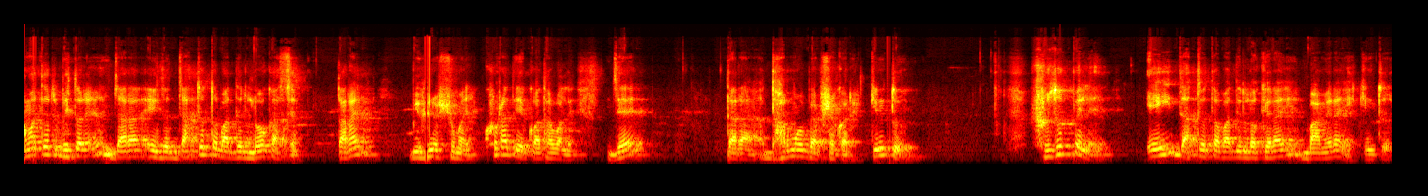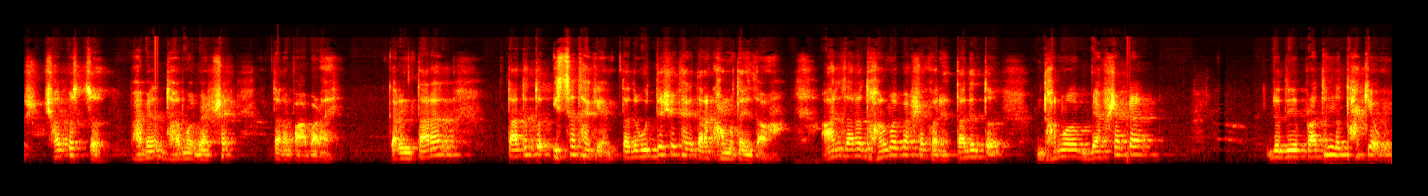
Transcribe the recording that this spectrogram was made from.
আমাদের ভিতরে যারা এই যে জাতীয়তাবাদের লোক আছে তারাই বিভিন্ন সময় খোটা দিয়ে কথা বলে যে তারা ধর্ম ব্যবসা করে। কিন্তু সুযোগ পেলে এই জাতীয়তাবাদী লোকেরাই বামেরাই কিন্তু সর্বোচ্চভাবে ধর্ম ব্যবসায় তারা পা বাড়ায়। কারণ তারা, তাদের তো ইচ্ছা থাকে, তাদের উদ্দেশ্য থাকে তারা ক্ষমতায় যাওয়া। আর যারা ধর্ম ব্যবসা করে, তাদের তো ধর্ম ব্যবসাটা যদি প্রাধান্য থাকেও,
